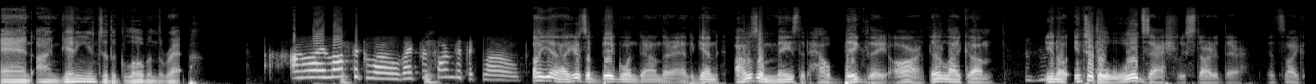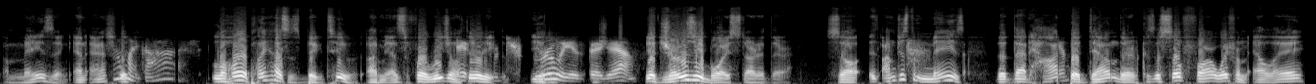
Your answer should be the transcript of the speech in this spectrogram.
and I'm getting into the Globe and the Rep. Oh, I love the Globe. I performed at the Globe. Oh yeah, here's a big one down there. And again, I was amazed at how big they are. They're like um mm-hmm. you know, Into the Woods actually started there. It's like amazing. And actually Oh my gosh. La Jolla Playhouse is big too. I mean, as for a regional it theater, truly yeah, is big. Yeah. Yeah, Jersey Boys started there, so I'm just amazed that that hotbed yep. down there because they're so far away from L.A.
